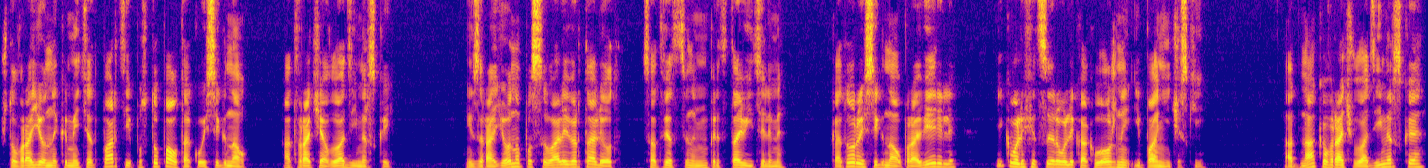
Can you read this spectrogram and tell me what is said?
что в районный комитет партии поступал такой сигнал от врача Владимирской. Из района посылали вертолет с ответственными представителями, которые сигнал проверили и квалифицировали как ложный и панический. Однако врач Владимирская,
